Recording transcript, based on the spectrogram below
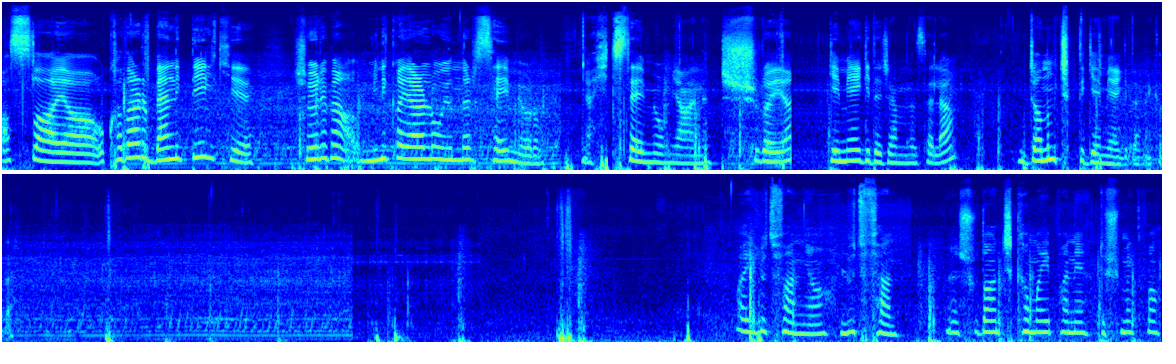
Asla ya o kadar benlik değil ki. Şöyle ben minik ayarlı oyunları sevmiyorum. Ya hiç sevmiyorum yani. Şuraya gemiye gideceğim mesela. Canım çıktı gemiye gidene kadar. Ay lütfen ya, lütfen. Ya şuradan çıkamayıp hani düşmek falan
